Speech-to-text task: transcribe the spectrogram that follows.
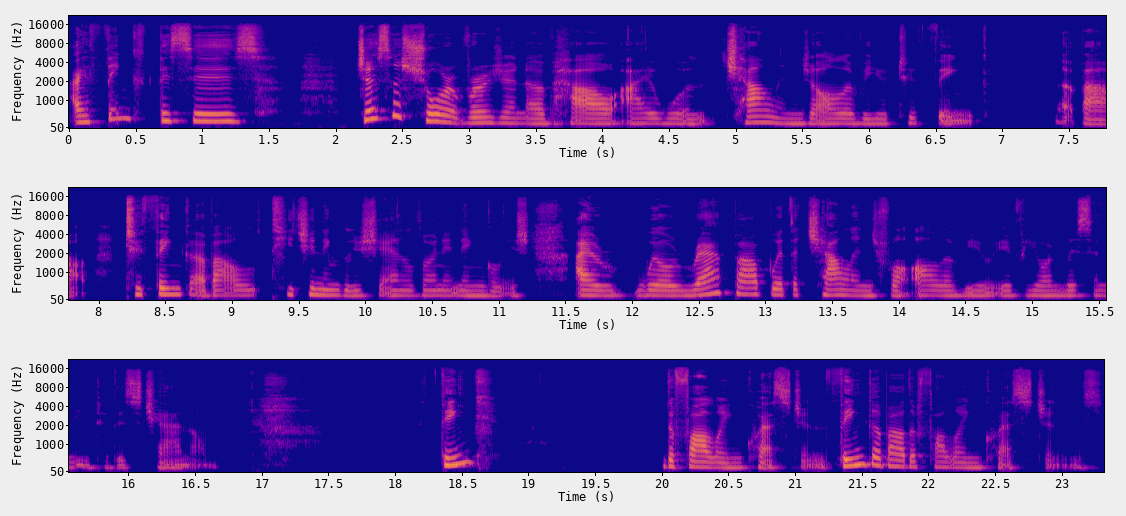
I think this is just a short version of how I will challenge all of you to think about to think about teaching English and learning English. I will wrap up with a challenge for all of you if you're listening to this channel. Think the following question. Think about the following questions.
